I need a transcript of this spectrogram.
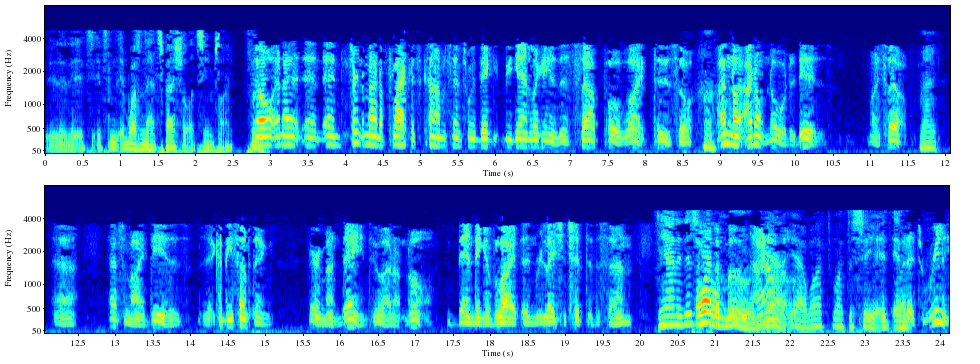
it's it's it wasn't that special. It seems like. Hmm. No, and I and, and a certain amount of flack has come since we beg began looking at this South Pole light too. So Huh. I'm not. I don't know what it is myself. Right. Uh, have some ideas. It could be something very mundane too. I don't know. bending of light in relationship to the sun. Yeah, and it is Or a full the moon, I don't yeah, know. Yeah, we'll have to, we'll have to see it. And, but it's really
